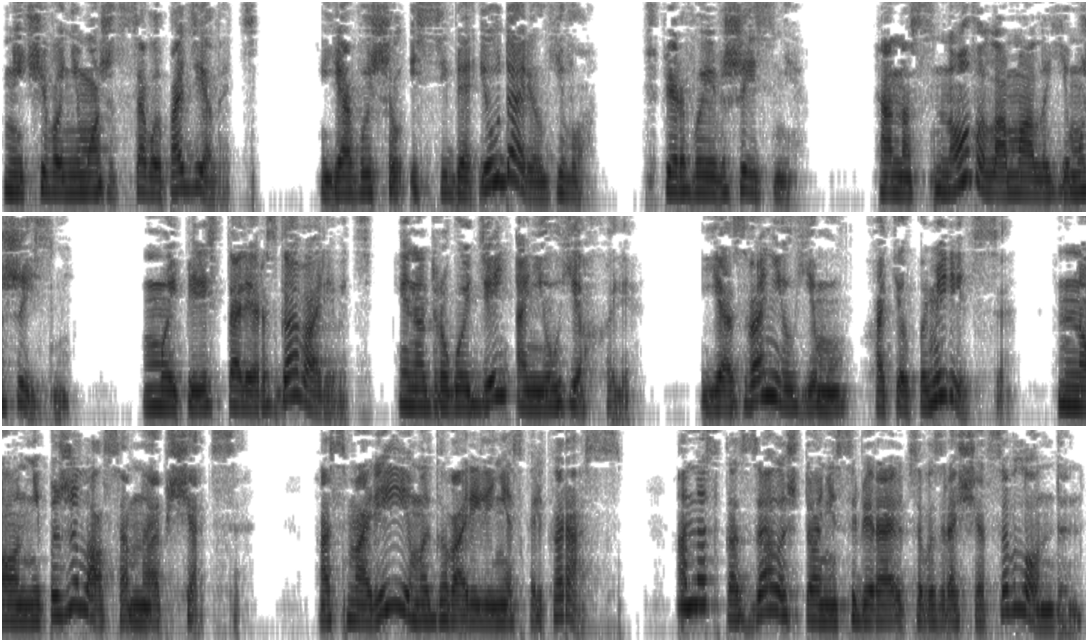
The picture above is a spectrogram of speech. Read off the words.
ничего не может с собой поделать. Я вышел из себя и ударил его. Впервые в жизни. Она снова ломала ему жизнь. Мы перестали разговаривать, и на другой день они уехали. Я звонил ему, хотел помириться, но он не пожелал со мной общаться. А с Марией мы говорили несколько раз. Она сказала, что они собираются возвращаться в Лондон,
